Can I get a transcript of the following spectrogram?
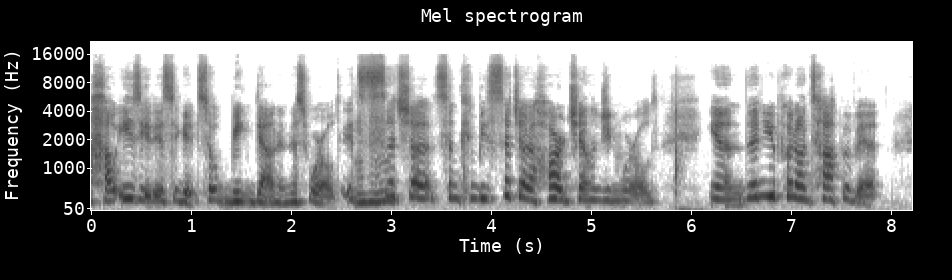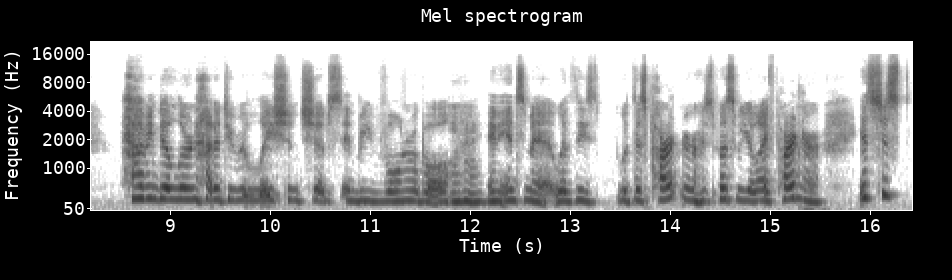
how easy it is to get so beaten down in this world. It's Mhm. such a some can be such a hard, challenging world, and then you put on top of it having to learn how to do relationships and be vulnerable Mhm. and intimate with these with this partner who's supposed to be your life partner. It's just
